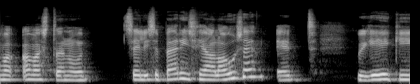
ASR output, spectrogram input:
avastanud sellise päris hea lause, et kui keegi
